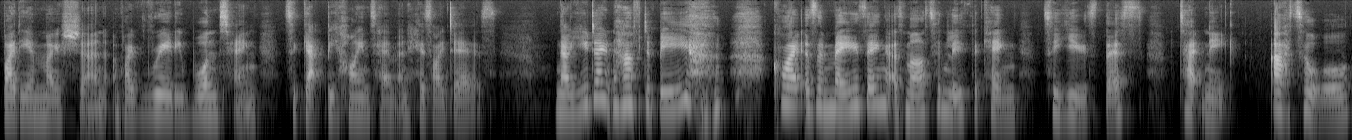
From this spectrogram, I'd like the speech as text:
by the emotion, and by really wanting to get behind him and his ideas. Now, you don't have to be quite as amazing as Martin Luther King to use this technique at all.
